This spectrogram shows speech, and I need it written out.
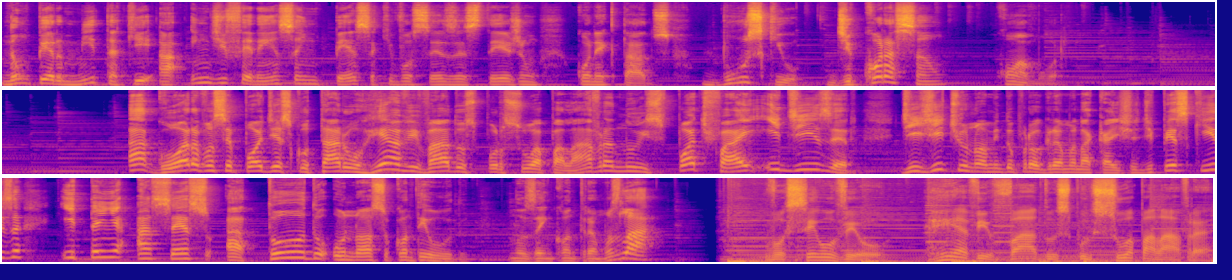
Não permita que a indiferença impeça que vocês estejam conectados. Busque-o de coração com amor. Agora você pode escutar o Reavivados por Sua Palavra no Spotify e Deezer. Digite o nome do programa na caixa de pesquisa e tenha acesso a todo o nosso conteúdo. Nos encontramos lá. Você ouviu Reavivados por Sua Palavra,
